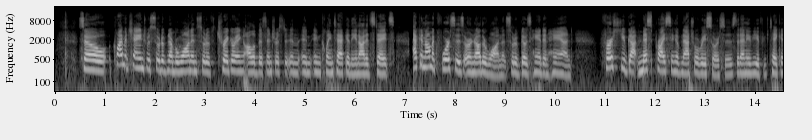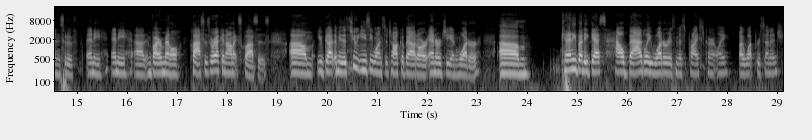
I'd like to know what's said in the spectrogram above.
So climate change was sort of number one in sort of triggering all of this interest in, in, in, clean tech in the United States. Economic forces are another one that sort of goes hand in hand. First, you've got mispricing of natural resources that any of you, if you've taken sort of any, any uh, environmental classes or economics classes, um, you've got, I mean, the two easy ones to talk about are energy and water. Um, can anybody guess how badly water is mispriced currently? By what percentage?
